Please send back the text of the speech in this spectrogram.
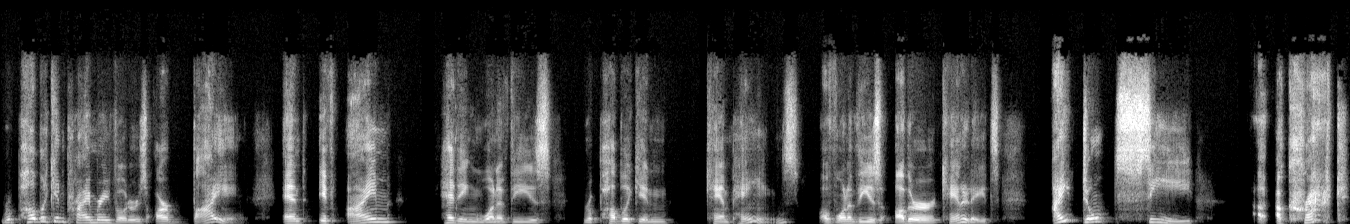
Republican primary voters are buying. And if I'm heading one of these Republican campaigns of one of these other candidates, I don't see a, a crack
